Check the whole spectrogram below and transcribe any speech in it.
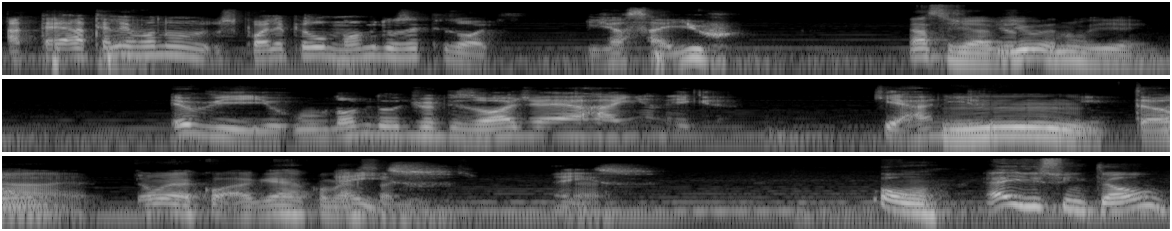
Até, até levando spoiler pelo nome dos episódios. Que já saiu. Ah, você já viu? Eu não vi ainda. Eu vi, o nome do, do episódio é a Rainha Negra. Que é a Rainha. Hum, Então, ah, é. Então é, a guerra é começa ali. isso. É, É. isso. Bom, é isso então.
